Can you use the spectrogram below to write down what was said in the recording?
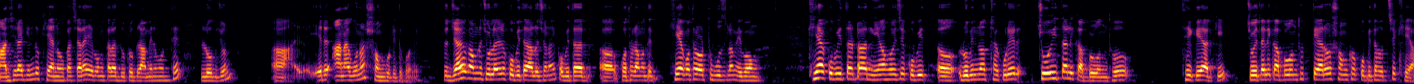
মাঝিরা কিন্তু খেয়া নৌকা চালায় এবং তারা দুটো গ্রামের মধ্যে লোকজন এর আনাগোনা সংগঠিত করে। তো যাই হোক, আমরা চলে আসব কবিতার আলোচনায়। কবিতার কথাটা আমাদের খেয়া কথার অর্থ বুঝলাম এবং খেয়া কবিতাটা নেওয়া হয়েছে কবি রবীন্দ্রনাথ ঠাকুরের চৈতালি কাব্যগ্রন্থ থেকে আর কি। চৈতালি কাব্যগ্রন্থ তেরো সংখ্যক কবিতা হচ্ছে খেয়া।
